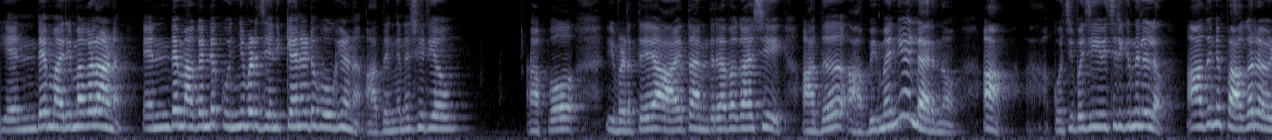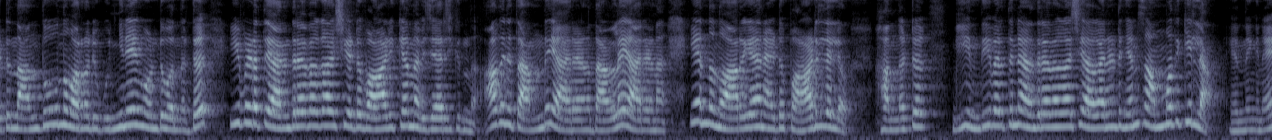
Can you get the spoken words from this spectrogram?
എന്റെ മരുമകളാണ്. എന്റെ മകന്റെ കുഞ്ഞിവിടെ ജനിക്കാനായിട്ട് പോവുകയാണ്. അതെങ്ങനെ ശരിയാവും? അപ്പോൾ ഇവിടുത്തെ ആയത്തെ അനന്തരാവകാശി അത് അഭിമന്യു അല്ലായിരുന്നോ? ആ കൊച്ചിപ്പോൾ ജീവിച്ചിരിക്കുന്നില്ലല്ലോ. അതിന് പകരമായിട്ട് നന്ദു എന്ന് പറഞ്ഞൊരു കുഞ്ഞിനെയും കൊണ്ടുവന്നിട്ട് ഇവിടത്തെ അനന്തരാവകാശിയായിട്ട് വാഴിക്കാന്നാണ് വിചാരിക്കുന്നത് അതിന് തന്ത ആരാണ് തള്ള ആരാണ് എന്നൊന്നും അറിയാനായിട്ട് പാടില്ലല്ലോ. എന്നിട്ട് ഈ ഇന്ത്യ വരത്തിന്റെ അനന്തരാവകാശി ആകാനായിട്ട് ഞാൻ സമ്മതിക്കില്ല. എന്നിങ്ങനെ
